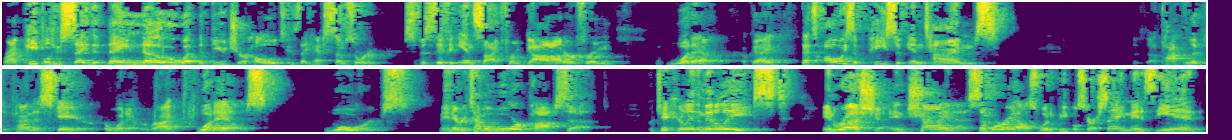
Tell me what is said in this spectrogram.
right? People who say that they know what the future holds because they have some sort of specific insight from God or from whatever. Okay. That's always a piece of end times apocalyptic kind of scare or whatever, right? What else? Wars. Man, every time a war pops up, particularly in the Middle East, in Russia, in China, somewhere else. What do people start saying? Man, it's the end.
